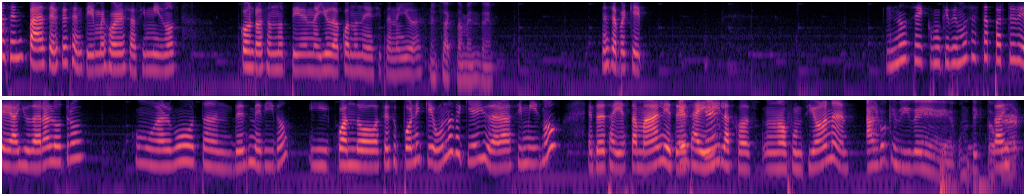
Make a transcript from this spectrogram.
hacen para hacerse sentir mejores a sí mismos, con razón no piden ayuda cuando necesitan ayuda. Exactamente. O sea, porque no sé, como que vemos esta parte de ayudar al otro como algo tan desmedido. Y cuando se supone que uno se quiere ayudar a sí mismo, entonces ahí está mal y entonces Es ahí las cosas no funcionan. Algo que vi de un TikToker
